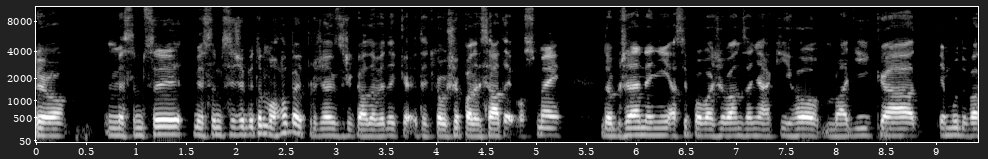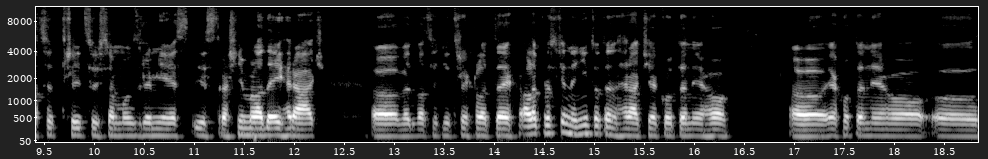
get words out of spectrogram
Jo, myslím si, myslím si, že by to mohlo být, protože jak jsi říkal, David, teďka, teďka už je 58. Dobře, není asi považován za nějakýho mladíka, je mu 23, což samozřejmě je, je strašně mladý hráč uh, ve 23 letech, ale prostě není to ten hráč jako ten jeho, uh, jako ten jeho uh,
